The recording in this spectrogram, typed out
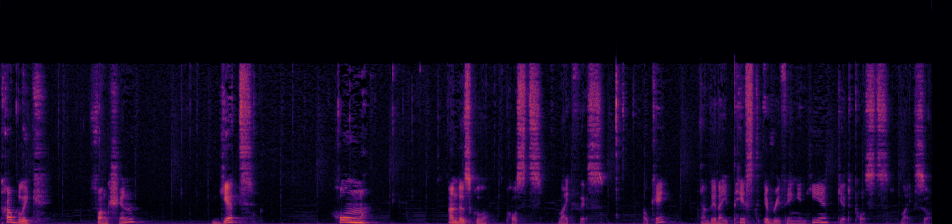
public function get home underscore posts like this. Okay? And then I paste everything in here, get posts like so.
